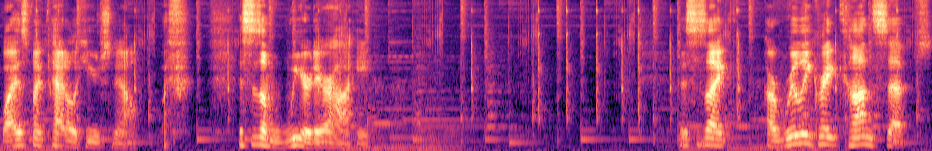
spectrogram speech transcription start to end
why is my paddle huge now? this is a weird air hockey. This is like a really great concept,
